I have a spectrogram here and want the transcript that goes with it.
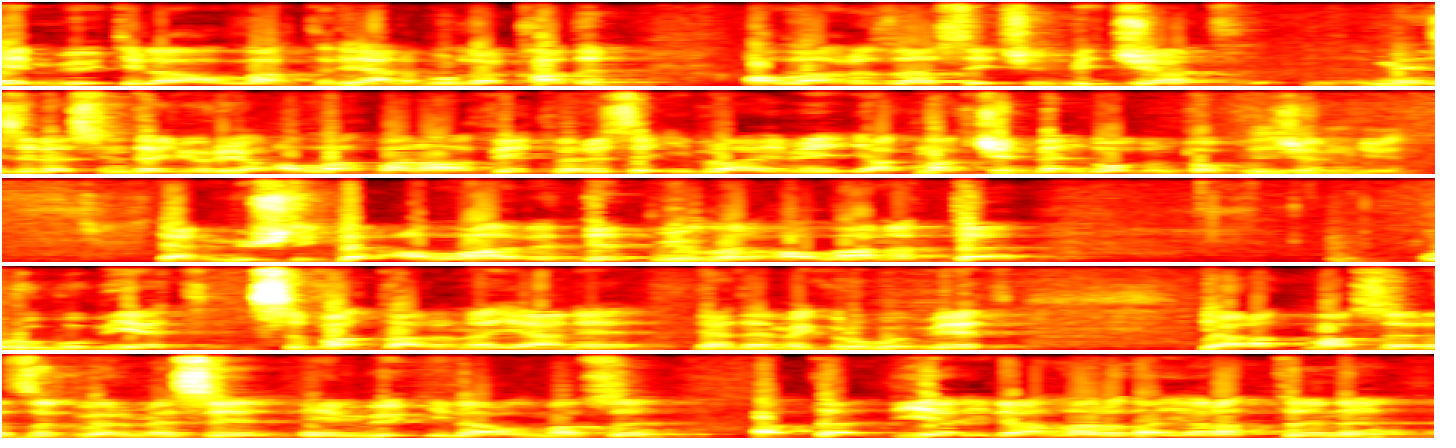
En büyük ilah Allah'tır. Yani burada kadın Allah rızası için bir cihat menzilesinde görüyor. Allah bana afiyet verirse İbrahim'i yakmak için ben de odun toplayacağım diyor. Yani müşrikler Allah'ı reddetmiyorlar. Allah'ın hatta rububiyet sıfatlarını yani ne demek rububiyet? Yaratması, rızık vermesi, en büyük ilah olması hatta diğer ilahları da yarattığını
